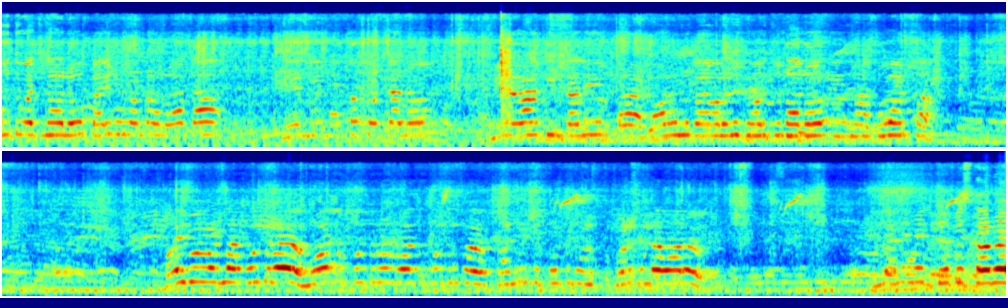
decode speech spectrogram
బూతు వచనాలు బైబిల్ ఉన్న రాక నేను మీ మొత్తం కొట్టాను మీరు దీన్ని చదివి పా- పౌరులు కావాలని కోరుతున్నాను. ఇది నా సువార్త. బైబిల్ ఉన్న పుత్రులు లోతు పుత్రులు లోతు పుత్రులు పండిత పుత్రులు కొడుకున్నవారు. ఇవన్నీ మీకు చూపిస్తాను.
